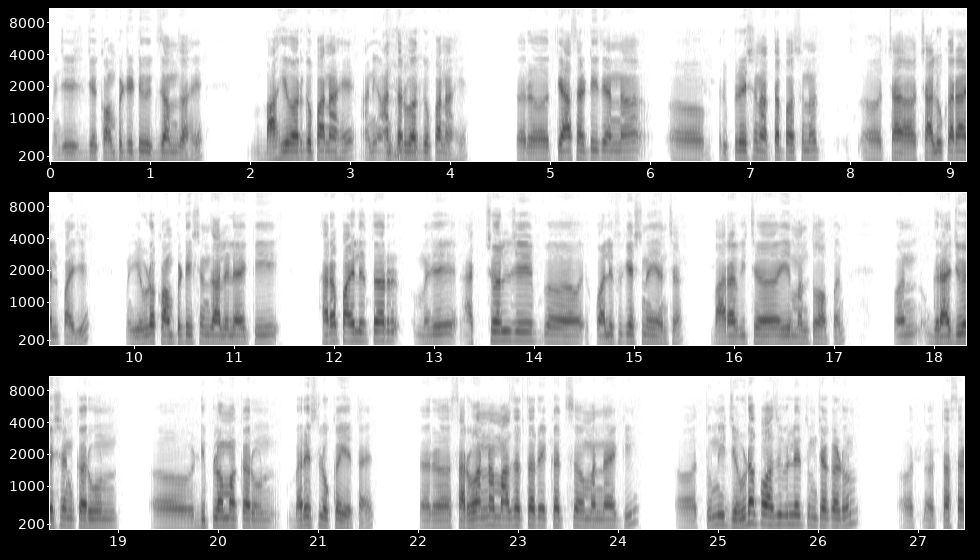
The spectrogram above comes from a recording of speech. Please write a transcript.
म्हणजे जे कॉम्पिटेटिव्ह एक्झाम्स आहे बाह्यवर्ग पण आहे आणि आंतरवर्ग पण आहे. तर त्यासाठी त्यांना प्रिपरेशन आतापासूनच चा चालू करायला पाहिजे. म्हणजे एवढं कॉम्पिटिशन झालेलं आहे की खरं पाहिलं तर म्हणजे ॲक्च्युअल जे क्वालिफिकेशन आहे यांच्या बारावीचं हे म्हणतो आपण. पण ग्रॅज्युएशन करून डिप्लोमा करून बरेच लोक येत आहेत. तर सर्वांना माझं तर एकच म्हणणं आहे की तुम्ही जेवढं पॉसिबल आहे तुमच्याकडून तसं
